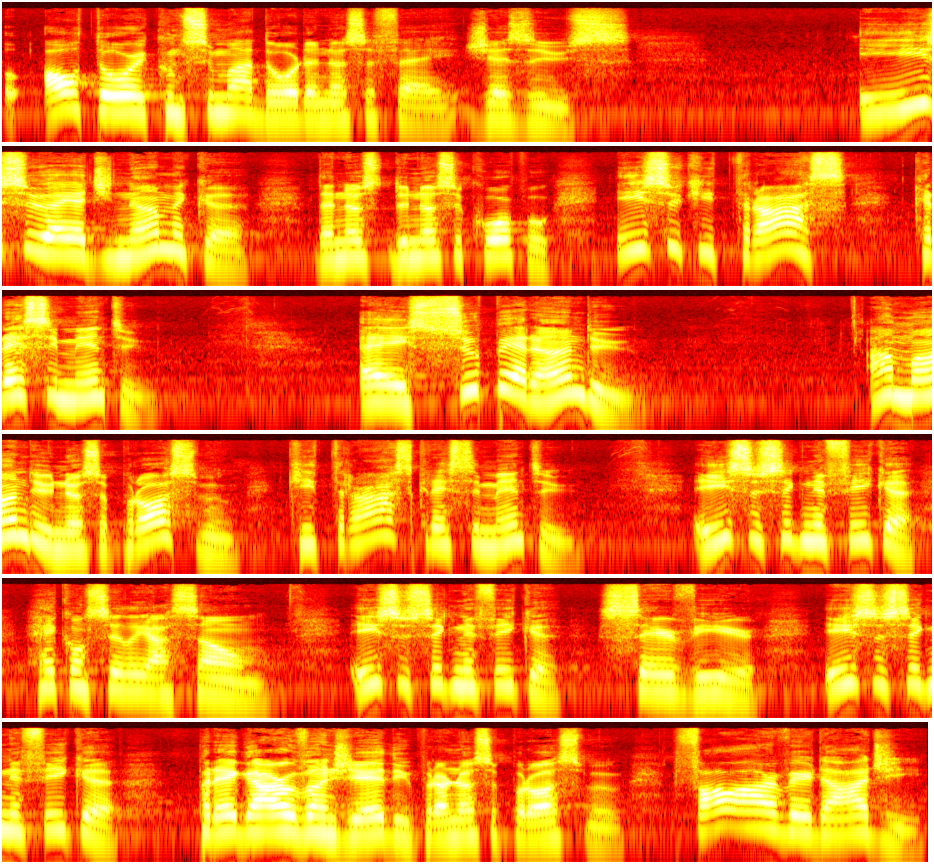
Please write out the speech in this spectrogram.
o autor e consumador da nossa fé, Jesus. E isso é a dinâmica do nosso, do nosso corpo. Isso que traz crescimento. É superando, amando o nosso próximo, que traz crescimento. Isso significa reconciliação. Isso significa servir. Isso significa pregar o evangelho para nosso próximo. Falar a verdade.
